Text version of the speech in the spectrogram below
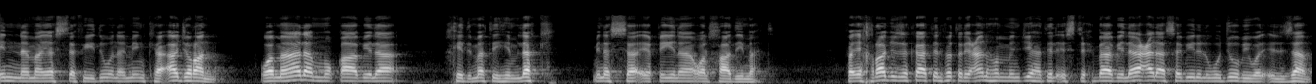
إنما يستفيدون منك أجرا ومالا مقابل خدمتهم لك. من السائقين والخادمات. فإخراج زكاة الفطر عنهم من جهة الاستحباب لا على سبيل الوجوب والإلزام.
